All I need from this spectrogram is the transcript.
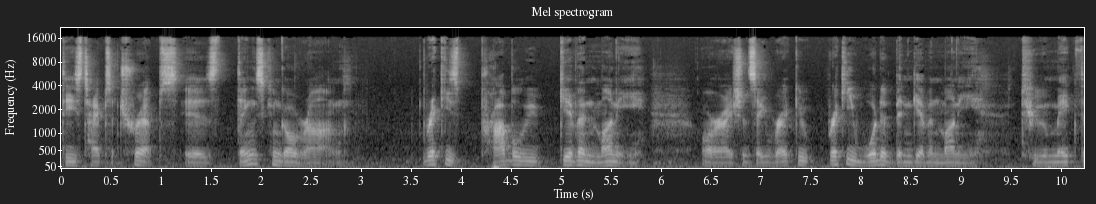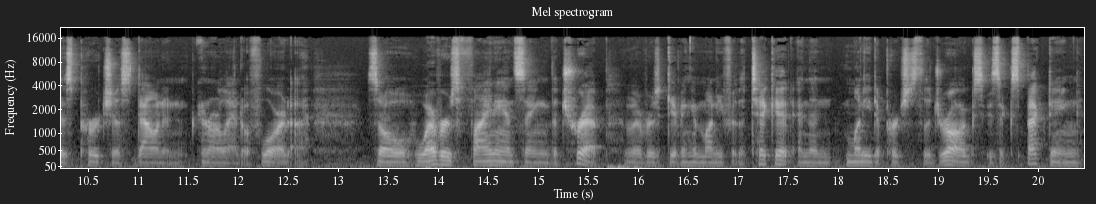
these types of trips, is things can go wrong. Ricky's probably given money, or I should say, Ricky, Ricky would have been given money to make this purchase down in, in Orlando, Florida. So whoever's financing the trip, whoever's giving him money for the ticket and then money to purchase the drugs, is expecting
